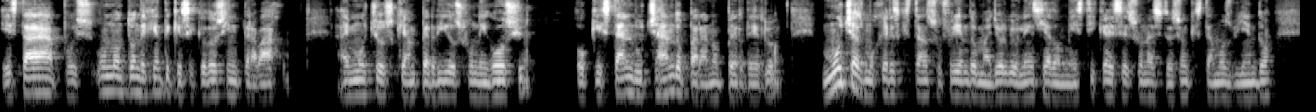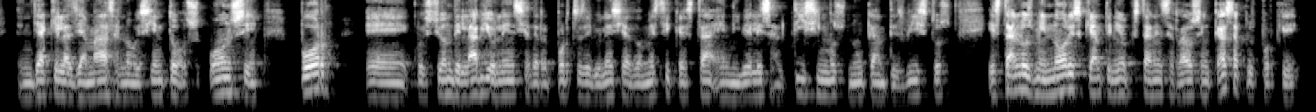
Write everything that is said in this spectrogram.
Está pues un montón de gente que se quedó sin trabajo. Hay muchos que han perdido su negocio o que están luchando para no perderlo. Muchas mujeres que están sufriendo mayor violencia doméstica. Esa es una situación que estamos viendo, ya que las llamadas al 911 por eh, cuestión de la violencia, de reportes de violencia doméstica, está en niveles altísimos, nunca antes vistos. Están los menores que han tenido que estar encerrados en casa, pues porque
